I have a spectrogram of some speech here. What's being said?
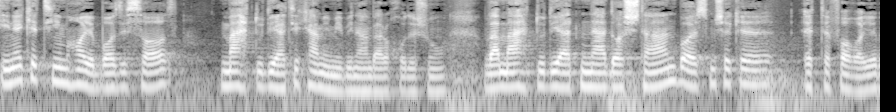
اینه که تیم های بازی ساز محدودیتی کمی می‌بینن برای خودشون و محدودیت نداشتن باعث میشه که اتفاقای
